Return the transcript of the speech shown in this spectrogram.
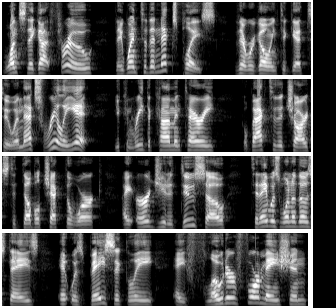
Once they got through, they went to the next place they were going to get to. And that's really it. You can read the commentary, go back to the charts to double check the work. I urge you to do so. Today was one of those days. It was basically a floater formation,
